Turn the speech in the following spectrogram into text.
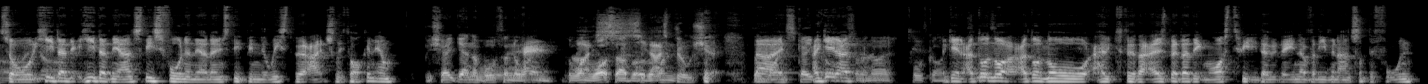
so he did. He didn't answer his phone, and they announced he'd been released without actually talking to him. Be shite getting them both on the one, the one That's- WhatsApp see, or the that's one, bullshit. the Aye. one Skype Again, I- both gone. Again, I don't know. I don't know how true that is, but Riddick Moss tweeted out that he never even answered the phone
